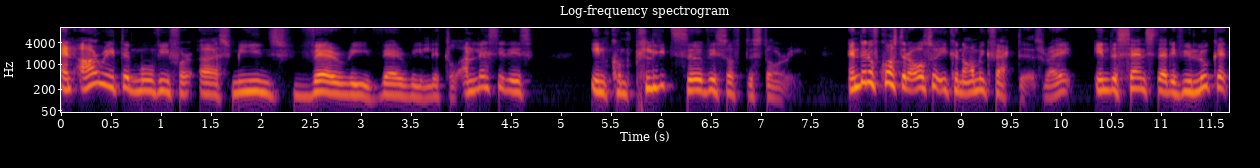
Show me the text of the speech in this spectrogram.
an R rated movie for us means very, very little, unless it is in complete service of the story. And then, of course, there are also economic factors, right? In the sense that if you look at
